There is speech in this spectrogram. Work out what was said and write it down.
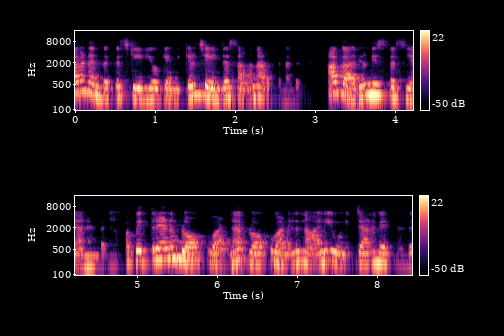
അവിടെ എന്തൊക്കെ സ്റ്റീരിയോ കെമിക്കൽ ചേഞ്ചസ് ആണ് നടക്കുന്നത്. ആ കാര്യം ഡിസ്കസ് ചെയ്യാനുണ്ട്. അപ്പൊ ഇത്രയാണ് ബ്ലോക്ക് വണ് ബ്ലോക്ക് വണ്ണിൽ നാല് യൂണിറ്റ് ആണ് വരുന്നത്.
